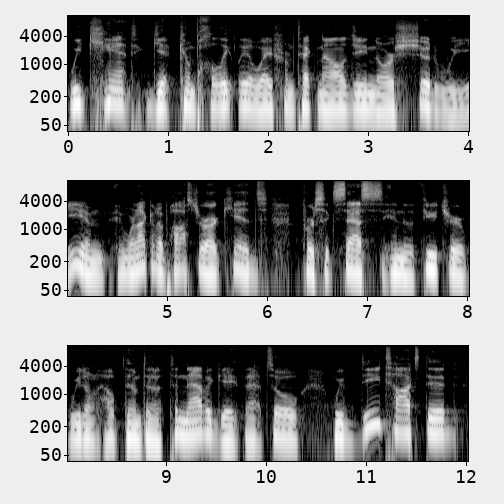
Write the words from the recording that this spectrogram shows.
we can't get completely away from technology, nor should we. And, and we're not going to posture our kids for success in the future if we don't help them to, to navigate that. So we've detoxed it.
